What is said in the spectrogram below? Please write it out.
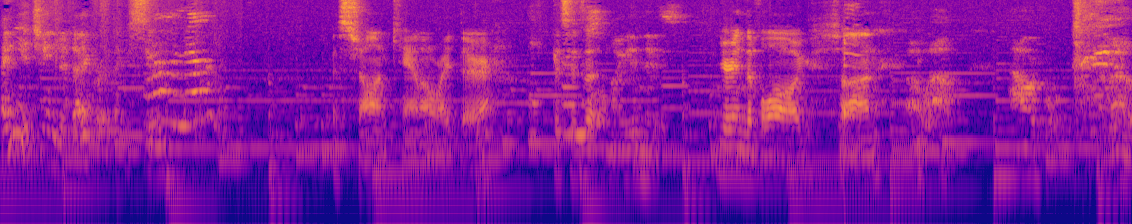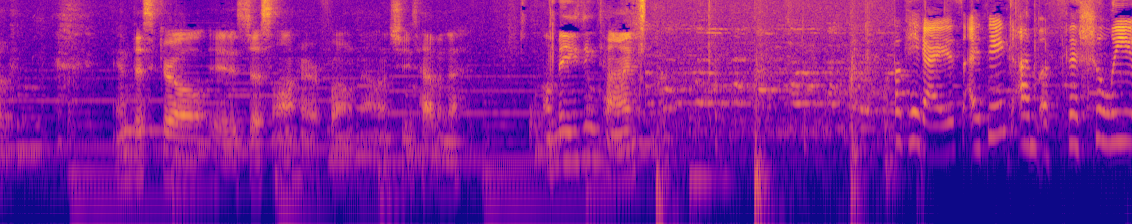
I need to change a diaper, I think, soon. Oh It's Sean Cannell right there. This is a. Oh my goodness. You're in the vlog, Sean. Oh wow. Powerful. Hello. And this girl is just on her phone now, and she's having a amazing time. Okay guys, I think I'm officially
